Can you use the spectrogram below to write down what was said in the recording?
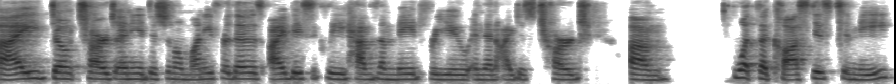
I don't charge any additional money for those. I basically have them made for you, and then I just charge um, what the cost is to me.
